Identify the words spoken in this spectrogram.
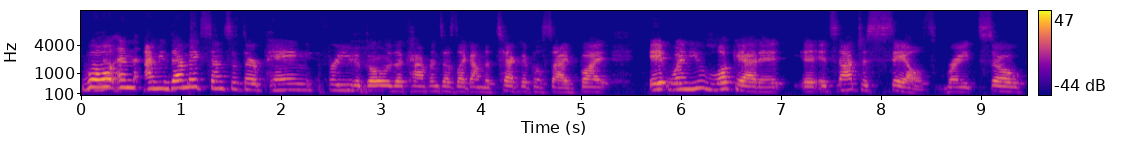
Well, no. and I mean that makes sense that they're paying for you to go to the conference as like on the technical side, but it when you look at it, it's not just sales, right? So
